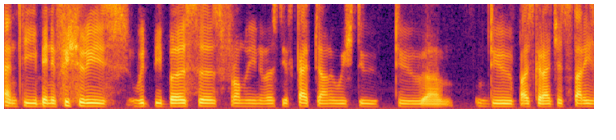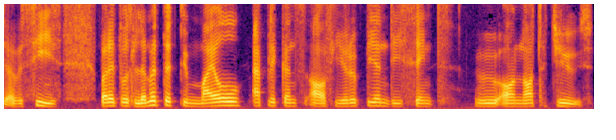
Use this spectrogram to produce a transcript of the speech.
and the beneficiaries would be bursars from the University of Cape Town who wish to to um, do postgraduate studies overseas, but it was limited to male applicants of European descent who are not Jews.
